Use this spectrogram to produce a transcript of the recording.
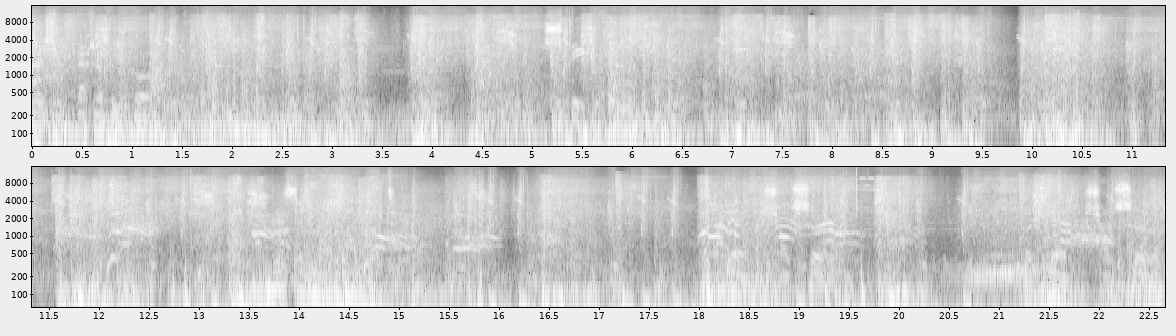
This better be good. Speak, Is more like it. The dead shall serve. The dead shall serve.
